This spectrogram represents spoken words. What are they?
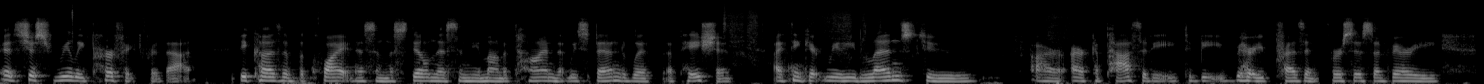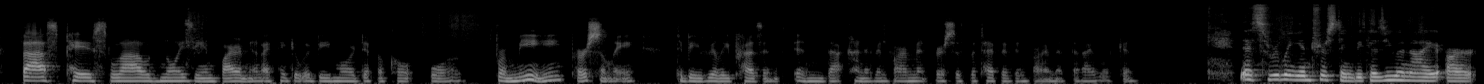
is just really perfect for that because of the quietness and the stillness and the amount of time that we spend with a patient. I think it really lends to our our capacity to be very present versus a very fast paced loud noisy environment i think it would be more difficult for for me personally to be really present in that kind of environment versus the type of environment that I work in. That's really interesting because you and I are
